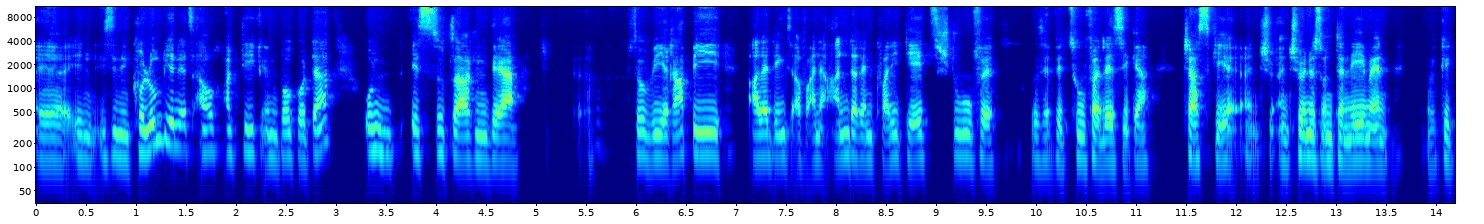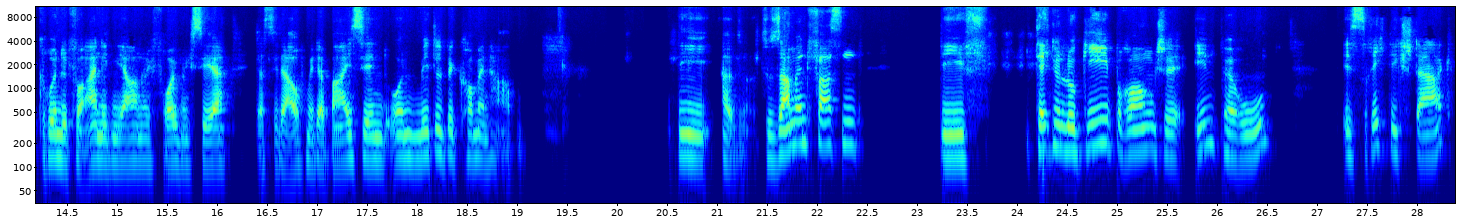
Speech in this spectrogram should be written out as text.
äh, in, ist in Kolumbien jetzt auch aktiv in Bogota und ist sozusagen der, äh, so wie Rappi, allerdings auf einer anderen Qualitätsstufe, sehr viel zuverlässiger. Chasky, ein, ein schönes Unternehmen, gegründet vor einigen Jahren und ich freue mich sehr, dass Sie da auch mit dabei sind und Mittel bekommen haben die, also zusammenfassend, die Technologiebranche in Peru ist richtig stark,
